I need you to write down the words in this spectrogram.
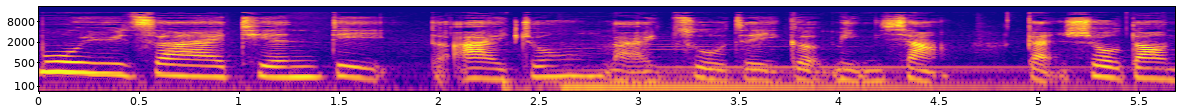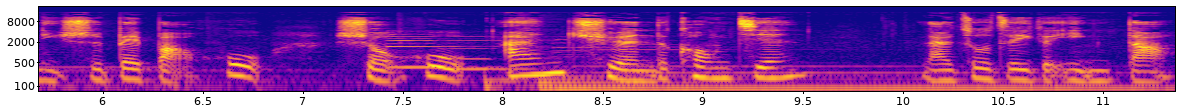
沐浴在天地的爱中来做这一个冥想，感受到你是被保护、守护、安全的空间。来做这个引导。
